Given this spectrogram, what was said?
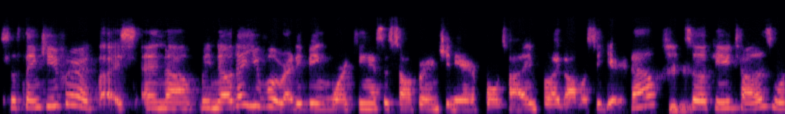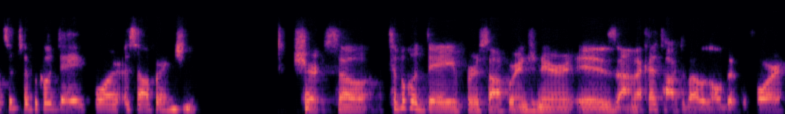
So thank you for your advice. And uh, we know that you've already been working as a software engineer full time for like almost a year now. Mm-hmm. So can you tell us what's a typical day for a software engineer? Sure. So typical day for a software engineer is um, I kind of talked about a little bit before,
